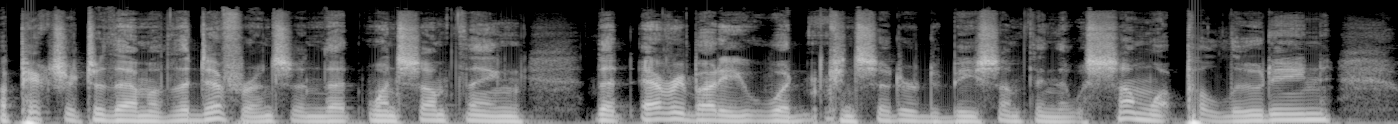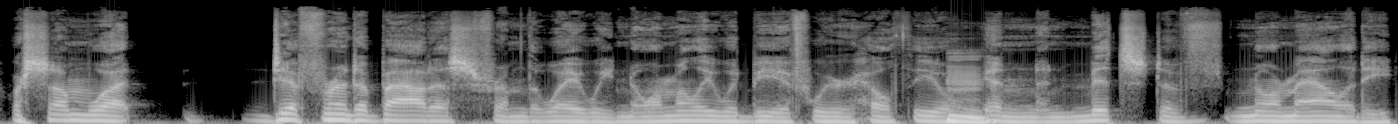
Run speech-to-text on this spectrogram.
a picture to them of the difference, and that when something that everybody would consider to be something that was somewhat polluting or somewhat different about us from the way we normally would be if we were healthy or hmm. in the midst of normality,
